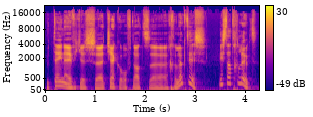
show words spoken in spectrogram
meteen eventjes checken of dat gelukt is. Is dat gelukt?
